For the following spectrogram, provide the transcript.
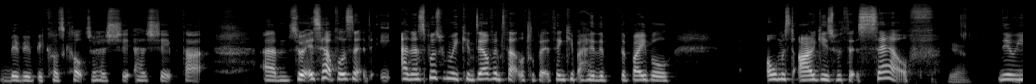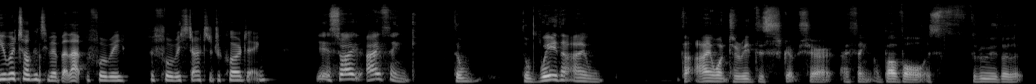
maybe because culture has sh- has shaped that. Um, so it's helpful, isn't it? And I suppose when we can delve into that a little bit, thinking about how the, the Bible almost argues with itself. Yeah. Neil, you were talking to me about that before we before we started recording. Yeah, so I, I think the the way that I that I want to read the scripture, I think above all, is through the,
